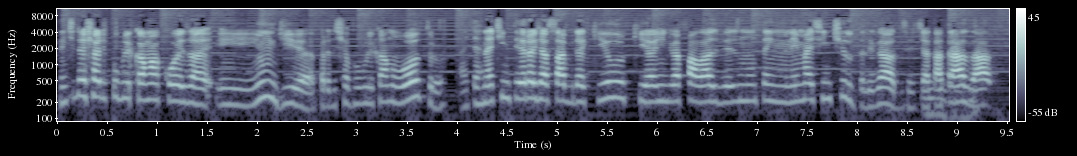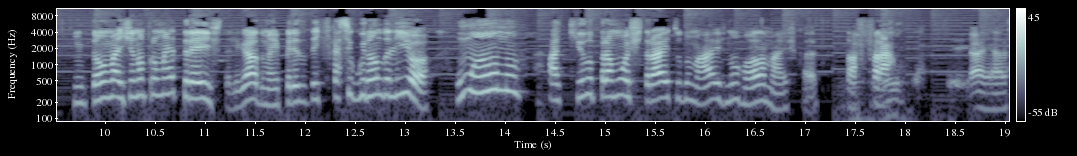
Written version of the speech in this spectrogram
Se a gente deixar de publicar uma coisa em um dia para deixar publicar no outro, a internet inteira já sabe daquilo que a gente vai falar, às vezes não tem nem mais sentido, tá ligado? Você já tá uhum. atrasado. Então imagina pra uma E3, tá ligado? Uma empresa tem que ficar segurando ali, ó, um ano aquilo para mostrar e tudo mais, não rola mais, cara. Tá fraco. Já era.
